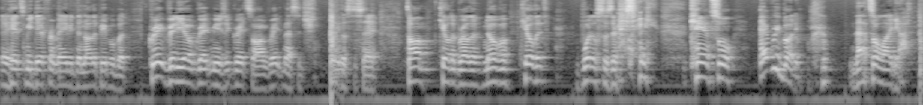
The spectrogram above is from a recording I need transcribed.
It hits me different maybe than other people, but great video, great music, great song, great message. Needless to say. Tom, killed it, brother. Nova, killed it. What else is there to say? Cancel everybody. That's all I got.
